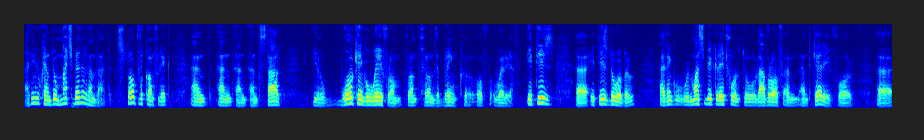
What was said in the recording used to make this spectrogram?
I think you can do much better than that. Stop the conflict and, and, and, and start you know, walking away from, from, from the brink of warrior. It is, uh, it is doable. I think we must be grateful to Lavrov and, and Kerry for, uh,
